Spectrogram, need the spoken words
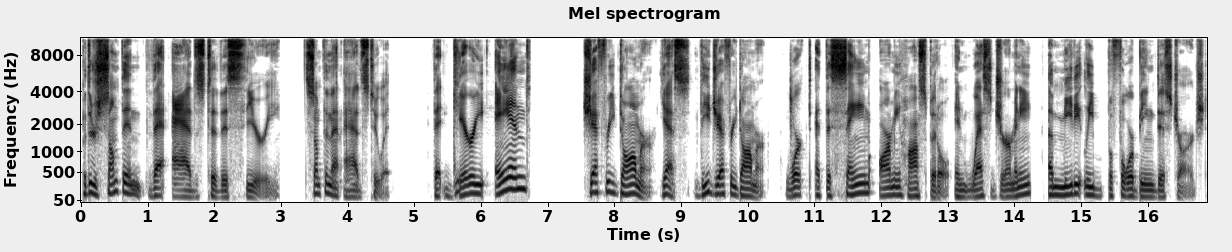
But there's something that adds to this theory, something that adds to it that Gary and Jeffrey Dahmer, yes, the Jeffrey Dahmer, worked at the same army hospital in West Germany immediately before being discharged.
